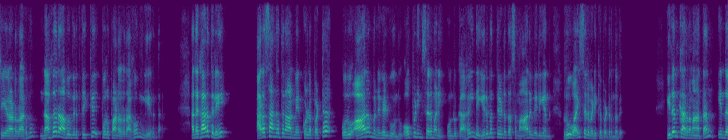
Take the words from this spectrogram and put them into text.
செயலாளராகவும் நகர அபிவிருத்திக்கு பொறுப்பானவராகவும் இங்கே இருந்தார் அந்த காலத்திலே அரசாங்கத்தினால் மேற்கொள்ளப்பட்ட ஒரு ஆரம்ப நிகழ்வு ஒன்று ஓப்பனிங் செரமனி ஒன்றுக்காக இந்த இருபத்தி ஏழு தசம் ஆறு மில்லியன் ரூபாய் செலவழிக்கப்பட்டிருந்தது. இதன் காரணமாகத்தான் இந்த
